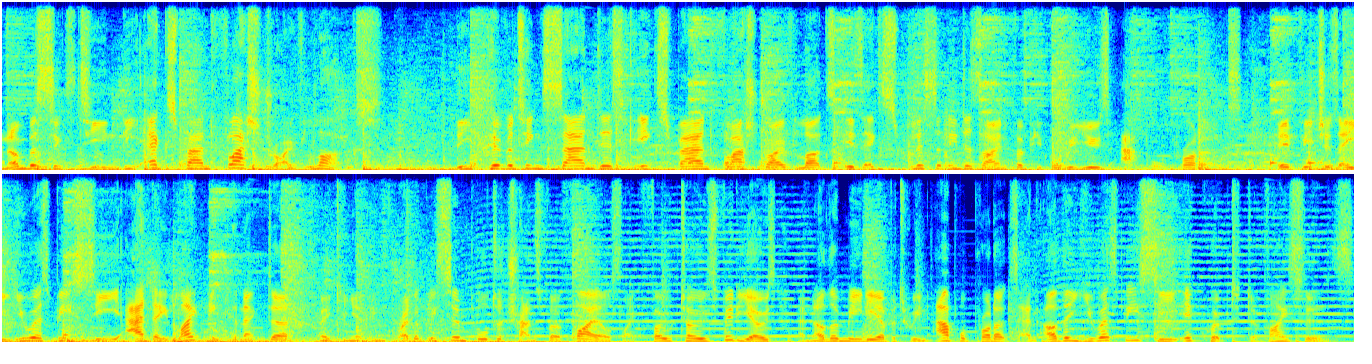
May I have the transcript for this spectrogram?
Number 16, the Expand Flash Drive Lux. The pivoting SanDisk Expand flash drive Lux is explicitly designed for people who use Apple products. It features a USB-C and a Lightning connector, making it incredibly simple to transfer files like photos, videos, and other media between Apple products and other USB-C equipped devices.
